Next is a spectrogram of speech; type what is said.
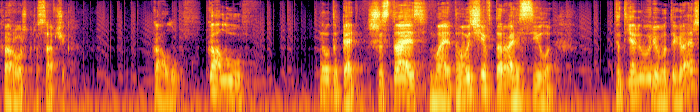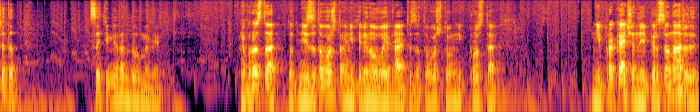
Хорош, красавчик. Калу. Калу. Ну вот опять, шестая, седьмая, там вообще вторая сила. Тут я говорю, вот играешь этот с этими рандомами. И просто тут не из-за того, что они хреново играют, а из-за того, что у них просто не прокачанные персонажи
